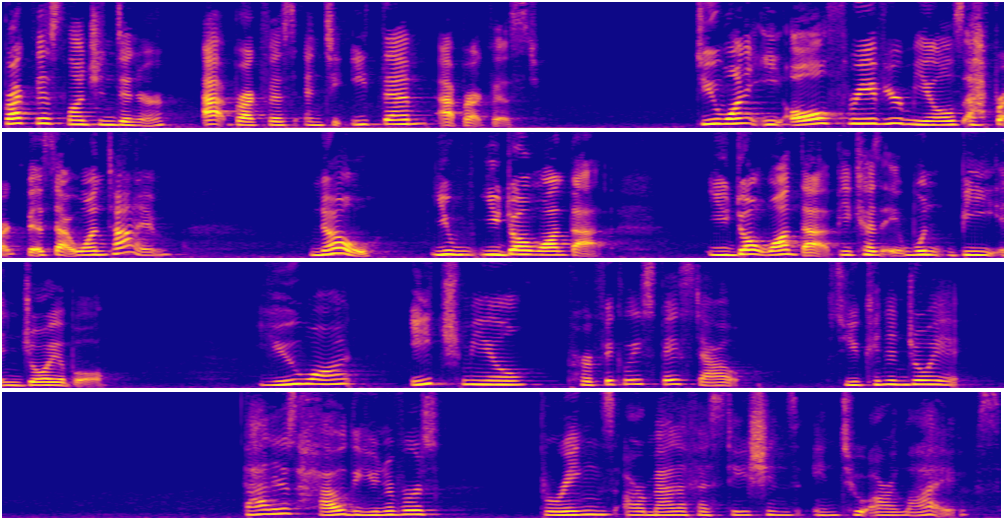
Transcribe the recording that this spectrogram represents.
breakfast, lunch, and dinner, at breakfast, and to eat them at breakfast? Do you want to eat all three of your meals at breakfast at one time? No, you, you don't want that. You don't want that because it wouldn't be enjoyable. You want each meal perfectly spaced out so you can enjoy it. That is how the universe brings our manifestations into our lives.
